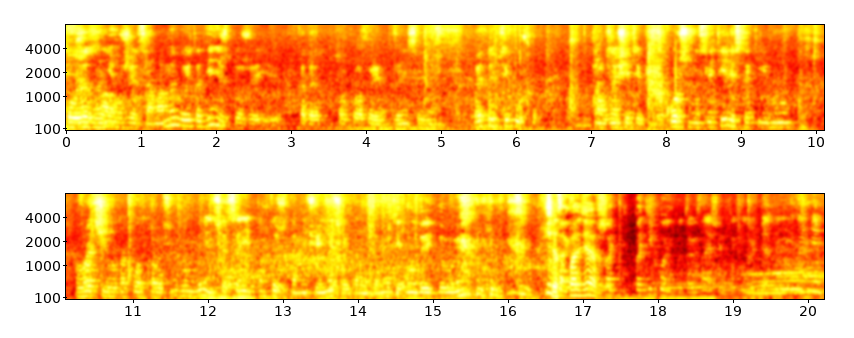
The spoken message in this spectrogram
Ты уже знал. Не уже сам. А мы в этот день же тоже, когда прокуратуре занесли, поехали в психушку. Там, значит, эти коршуны слетелись такие, ну, врачи вот так вот, короче. Ну, думаю, блин, сейчас они там тоже там ничего не начали, там это мутить, мудрить, думаю. Сейчас Ну, так, подержат. по- Потихоньку, так знаешь, я такие ребята.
